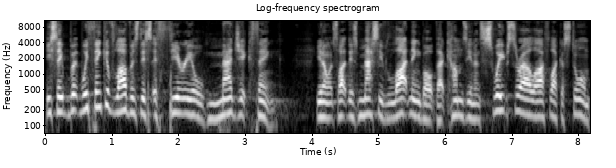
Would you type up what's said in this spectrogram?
You see, but we think of love as this ethereal, magic thing. You know, it's like this massive lightning bolt that comes in and sweeps through our life like a storm,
